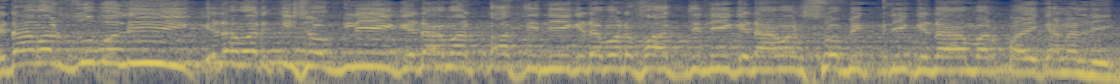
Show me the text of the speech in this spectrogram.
এটা আমার যুবলীগ। এটা আমার কৃষক লীগ এটা আমার তাঁতি লীগ এটা আমার ফাতি লীগ এটা আমার শ্রমিক লীগ এটা আমার পায়খানা league.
